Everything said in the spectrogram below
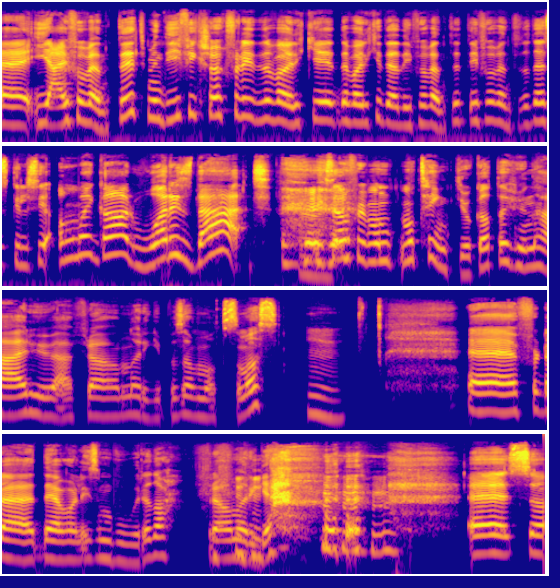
eh, jeg forventet. Men de fikk sjokk, fordi det var, ikke, det var ikke det de forventet. De forventet at jeg skulle si 'Oh my God, what is that?' For man, man tenkte jo ikke at hun her hun er fra Norge på samme måte som oss. Mm. Eh, for det, det var liksom bordet, da. Fra Norge. eh, så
